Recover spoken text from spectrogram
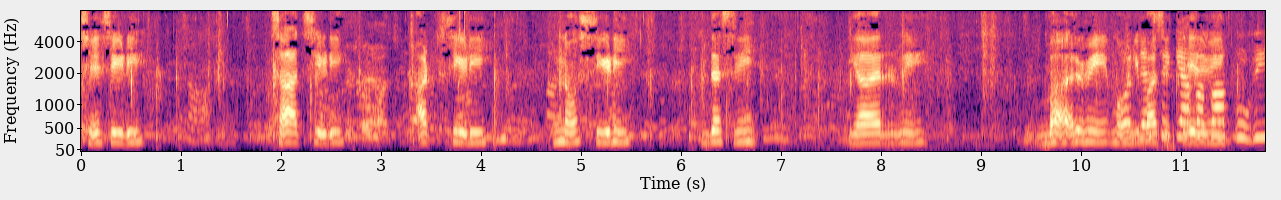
छः सीढ़ी सात सीढ़ी आठ सीढ़ी नौ सीढ़ी दसवीं ग्यारहवीं बारहवीं मम्मी की बात जैसे क्या पापा तेरहवीं आप मूवी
